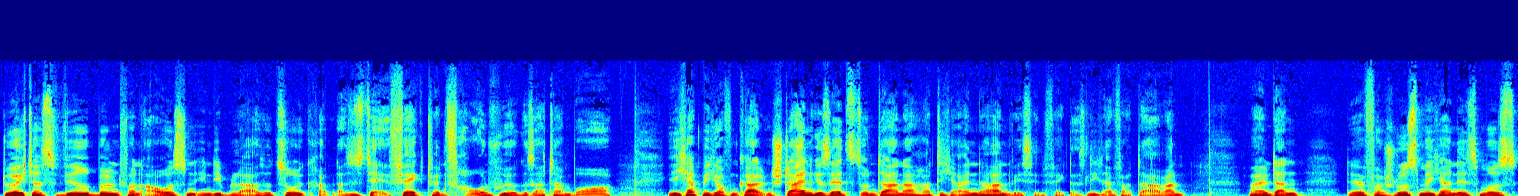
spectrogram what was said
durch das Wirbeln von außen in die Blase zurückrennen. Das ist der Effekt, wenn Frauen früher gesagt haben, boah, ich habe mich auf einen kalten Stein gesetzt und danach hatte ich einen Harnwegsinfekt. Das liegt einfach daran, weil dann der Verschlussmechanismus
